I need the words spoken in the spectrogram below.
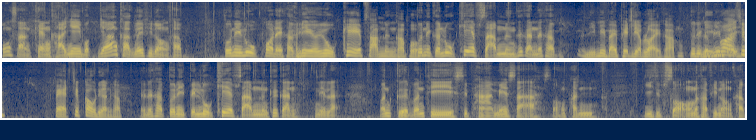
ครงสร้างแข็งขาใหญ่บักย่างขักเลยพี่น้องครับ ตัวนี้ลูกพ่อใดครับอันนี้ลูกเคฟสามหนึ่งครับผมตัวนี้ก็ลูก KF31 คือกันนะครับอันนี้มีใบเพชรเรียบร้อยครับตัวนี้ก็มีอัใบสิบแปดสิบเก้าเดือนครับเดี๋ยวนะครับ ตัวนี้เป็นลูกเคฟสามหนึ่งคือกันนี่แหละวันเกิดวันที่15เมษายน2022นะครับพี่น้องครับ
